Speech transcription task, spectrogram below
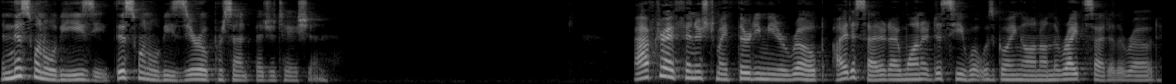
and this one will be easy. This one will be 0% vegetation. After I finished my 30 meter rope, I decided I wanted to see what was going on on the right side of the road.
